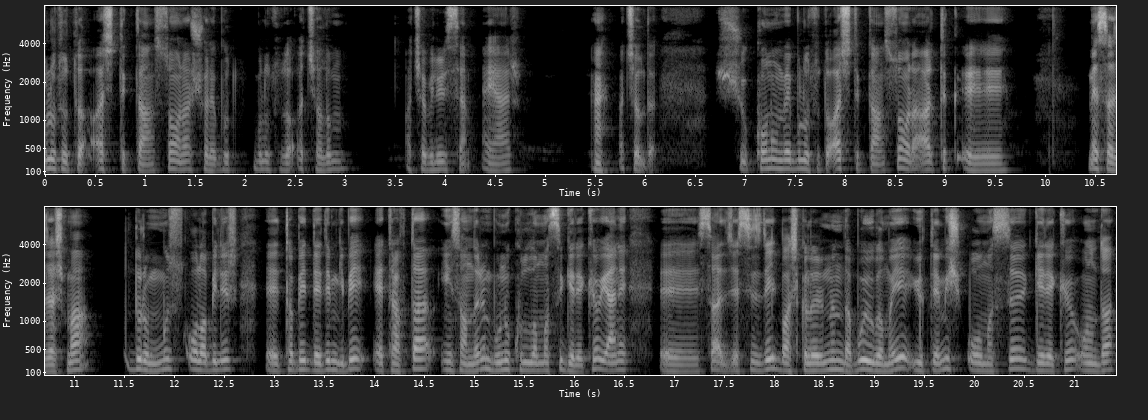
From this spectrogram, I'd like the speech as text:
Bluetooth'u açtıktan sonra şöyle Bluetooth'u açalım. Açabilirsem eğer. Heh, açıldı. Şu konum ve Bluetooth'u açtıktan sonra artık e, mesajlaşma durumumuz olabilir. E, tabii dediğim gibi etrafta insanların bunu kullanması gerekiyor. Yani e, sadece siz değil başkalarının da bu uygulamayı yüklemiş olması gerekiyor. Onu da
